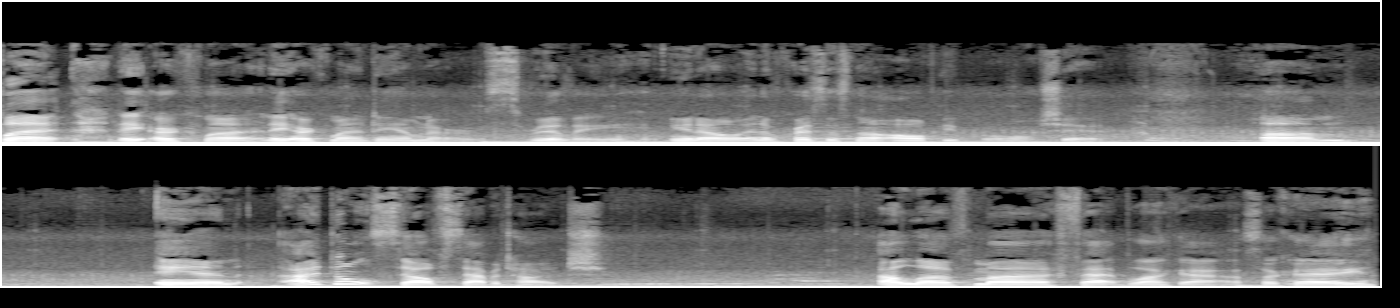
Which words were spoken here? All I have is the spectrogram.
But they irk my they irk my damn nerves, really. You know, and of course, it's not all people. Shit. Um, and I don't self sabotage I love my fat black ass, okay?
